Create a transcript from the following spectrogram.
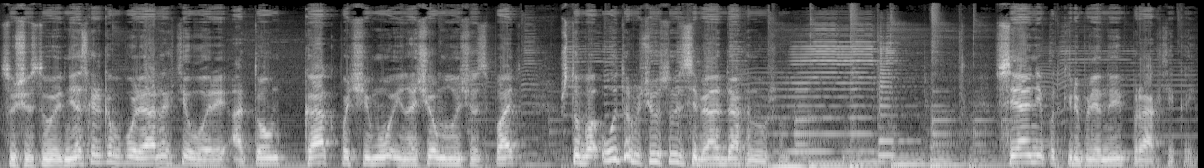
Существует несколько популярных теорий о том, как, почему и на чем лучше спать, чтобы утром чувствовать себя отдохнувшим. Все они подкреплены практикой.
